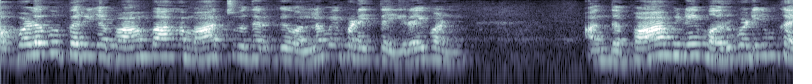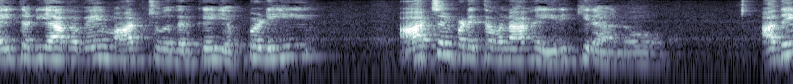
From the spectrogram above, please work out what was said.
அவ்வளவு பெரிய பாம்பாக மாற்றுவதற்கு வல்லமை படைத்த இறைவன் அந்த பாம்பினை மறுபடியும் கைத்தடியாகவே மாற்றுவதற்கு எப்படி ஆற்றல் படைத்தவனாக இருக்கிறானோ அதே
